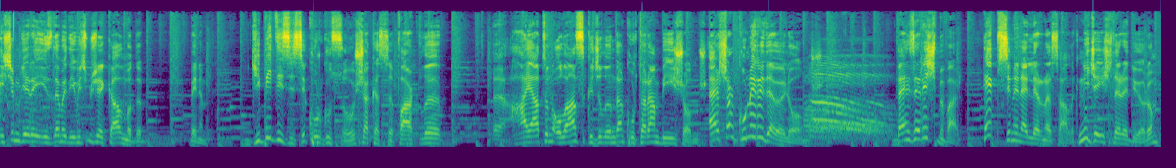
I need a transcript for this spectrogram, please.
işim gereği izlemediğim hiçbir şey kalmadı benim. Gibi dizisi kurgusu, şakası, farklı e, hayatın olağan sıkıcılığından kurtaran bir iş olmuş. Erşan Kuneri de öyle olmuş. Benzer iş mi var? Hepsinin ellerine sağlık. Nice işlere diyorum.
